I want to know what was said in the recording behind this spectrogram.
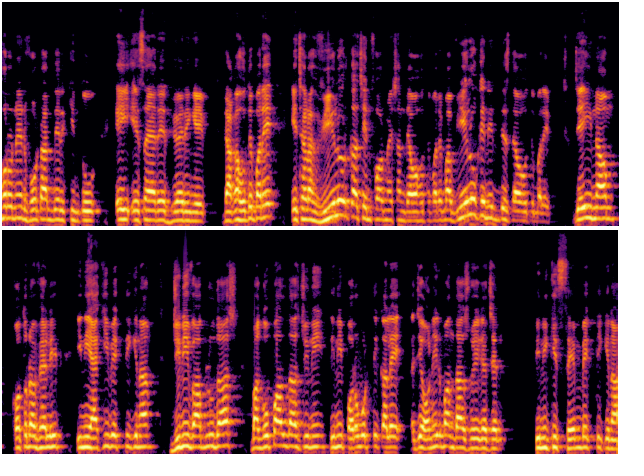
ধরনের ভোটারদের কিন্তু এই এসআইআর এর হিয়ারিং এ ডাকা হতে পারে। এছাড়া ভিএলওর কাছে ইনফরমেশন দেওয়া হতে পারে বা ভিএলও কে নির্দেশ দেওয়া হতে পারে যে এই নাম কতটা ভ্যালিড ইনি একই ব্যক্তি কিনা? যিনি বাবলু দাস বা গোপাল দাস যিনি, তিনি পরবর্তীকালে যে অনির্বাণ দাস হয়ে গেছেন, তিনি কি সেম ব্যক্তি কিনা?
